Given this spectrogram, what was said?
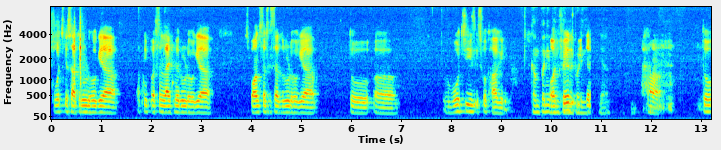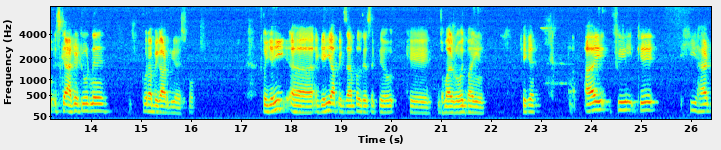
کوچ کے ساتھ روڈ ہو گیا اپنی پرسنل لائف میں روڈ ہو گیا اسپانسر کے ساتھ روڈ ہو گیا۔ تو وہ چیز اس کو کھا گئی۔ کمپنی اور پھر ہاں تو اس کے ایٹیٹیوڈ نے پورا بگاڑ دیا اس کو۔ تو یہی یہی آپ اگزامپل دے سکتے ہو کہ جو ہمارے روہت بھائی ہیں ٹھیک ہے؟ آئی فیل کہ he had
